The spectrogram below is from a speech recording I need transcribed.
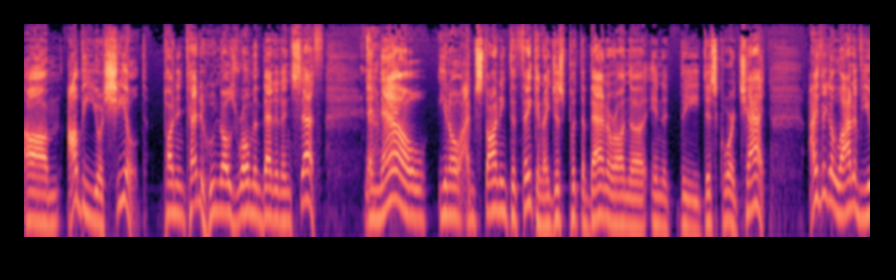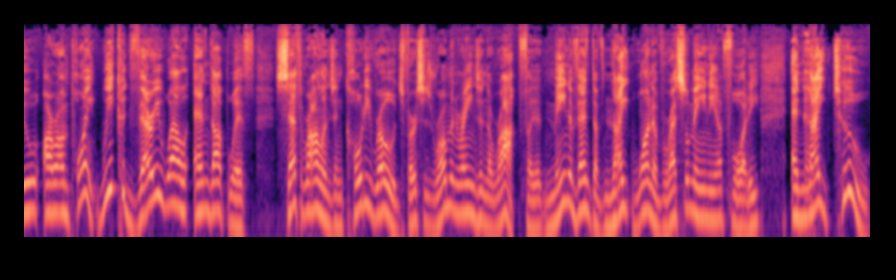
Um, I'll be your shield. Pun intended. Who knows Roman better than Seth? Yeah. And now, you know, I'm starting to think, and I just put the banner on the in the, the Discord chat. I think a lot of you are on point. We could very well end up with Seth Rollins and Cody Rhodes versus Roman Reigns and The Rock for the main event of night one of WrestleMania 40. And yeah. night two,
